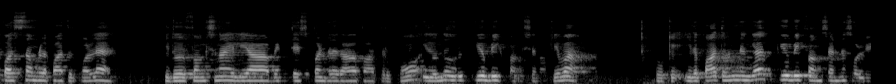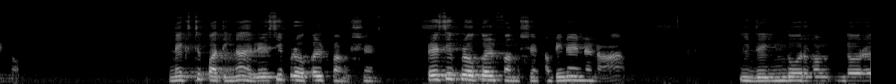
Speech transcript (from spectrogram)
ஃபஸ்ட் சம்மில் பார்த்துருக்கோம்ல இது ஒரு ஃபங்க்ஷனாக இல்லையா? அப்படின்னு டெஸ்ட் பண்ணுறதுக்காக பார்த்துருப்போம். இது வந்து ஒரு கியூபிக் ஃபங்க்ஷன் ஓகேவா ஓகே இதை பார்த்தோன்னு நீங்கள் கியூபிக் ஃபங்க்ஷன்னு சொல்லிடணும். நெக்ஸ்ட் பார்த்தீங்கன்னா ரெசிப்ரோக்கல் ஃபங்க்ஷன் ரெசிப்ரோக்கல் ஃபங்க்ஷன் அப்படின்னா என்னென்னா இது இங்கே ஒரு ஃபங் இங்கே ஒரு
